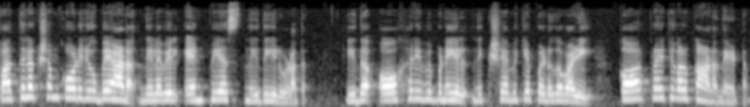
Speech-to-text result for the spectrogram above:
പത്ത് ലക്ഷം കോടി രൂപയാണ് നിലവിൽ എൻ പി എസ് നിധിയിലുള്ളത്. ഇത് ഓഹരി വിപണിയിൽ നിക്ഷേപിക്കപ്പെടുക വഴി കോർപ്പറേറ്റുകൾക്കാണ് നേട്ടം.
